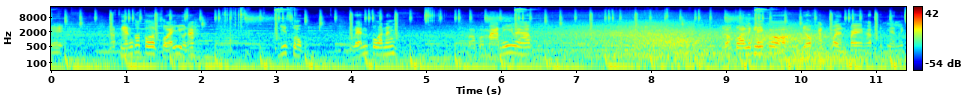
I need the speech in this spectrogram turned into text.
นี่ตะเพียนก็ตัวสวยอยู่นะยี่สกแหวนตัวหนึงก็ประมาณนี้เลยครับเดี๋ยวตัวเล็กๆก็เดี๋ยวคัดปล่อยมันไปครับตะเพียนเล็ก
